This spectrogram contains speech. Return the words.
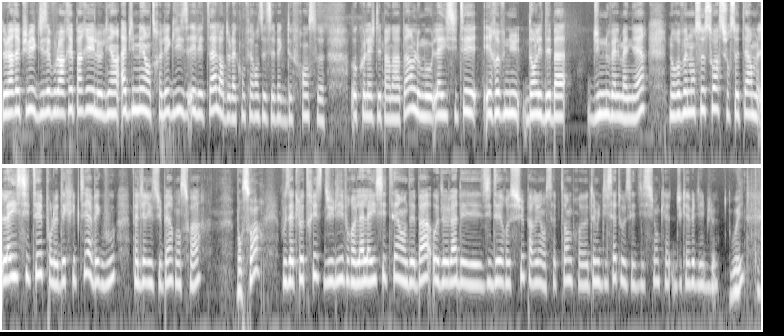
de la République, disait vouloir réparer le lien abîmé entre l'Église et l'État lors de la conférence des évêques de France au Collège des Bernardins. Le mot laïcité est revenu dans les débats d'une nouvelle manière. Nous revenons ce soir sur ce terme laïcité pour le décrypter avec vous. Valérie Zuber, bonsoir. Bonsoir. Vous êtes l'autrice du livre La laïcité en débat au-delà des idées reçues, paru en septembre 2017 aux éditions du Cavalier Bleu. Oui, tout à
